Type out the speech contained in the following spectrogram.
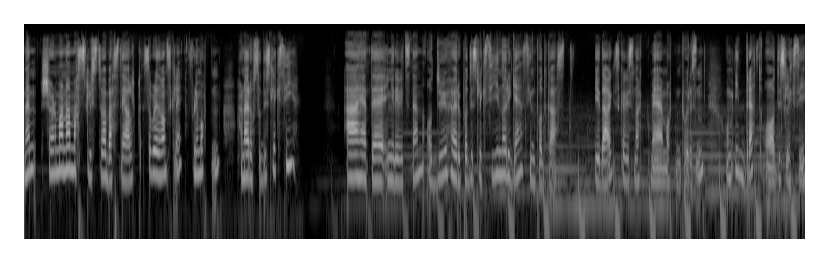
Men sjøl om han har mest lyst til å være best i alt, så blir det vanskelig, fordi Morten han har også dysleksi. Jeg heter Ingrid Hvitsten, og du hører på Dysleksi Norge sin podkast. I dag skal vi snakke med Morten Thoresen om idrett og dysleksi.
